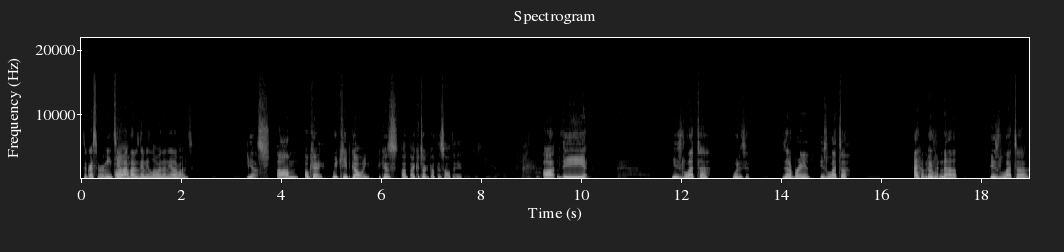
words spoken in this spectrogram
It's aggressive for me too. I Um, thought it was gonna be lower than the other ones. Yes. Um. Okay, we keep going because I, I could talk about this all day. We'll just be here all day. Uh, the Isleta. What is it? Is that a brand? Isleta. I don't the- even know. Isleta,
